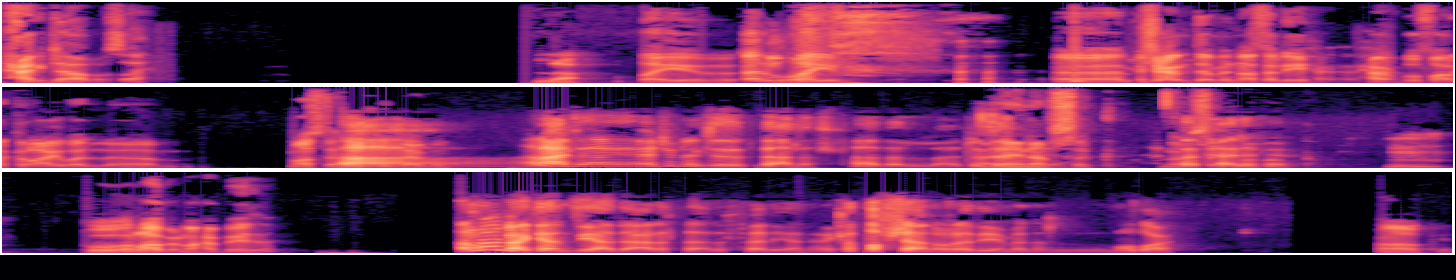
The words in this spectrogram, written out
حق جابر صح؟ لا. طيب المهم. طيب. آه، مشعل أنت من الناس اللي حبوا فار كراي ولا ما استهلكت اللعبة؟ آه أنا عج- يعجبني الجزء الثالث هذا الجزء أي نفسك نفسك بالضبط. امم والرابع ما حبيته؟ الرابع كان زيادة على الثالث فعليا يعني كنت طفشان already من الموضوع. آه okay.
